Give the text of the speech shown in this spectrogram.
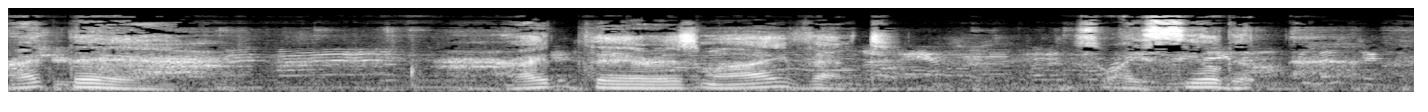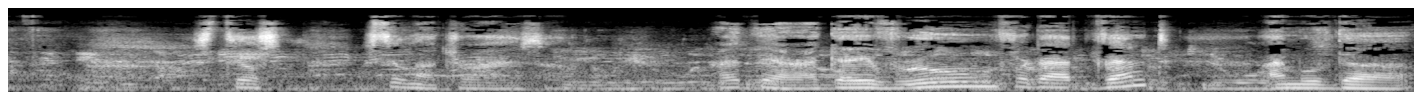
Right there. Right there is my vent. So I sealed it. Still, still not dry, so. Right there, I gave room for that vent. I moved the,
